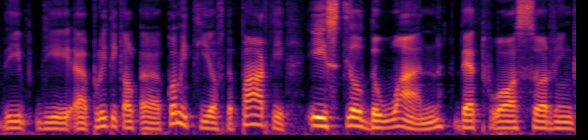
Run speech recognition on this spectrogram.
The, the uh, political uh, committee of the party is still the one that was serving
